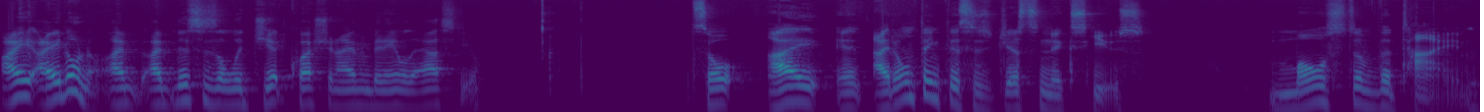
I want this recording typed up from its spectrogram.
I, I don't know. I'm, I, this is a legit question I haven't been able to ask you. So I and I don't think this is just an excuse. Most of the time,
